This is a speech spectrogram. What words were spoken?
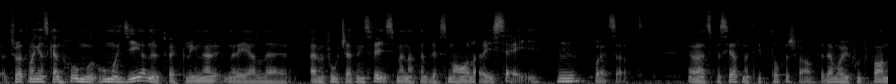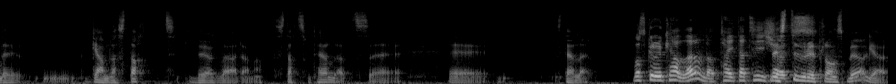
jag tror att det var en ganska homo, homogen utveckling när, när det gäller, även fortsättningsvis, men att den blev smalare i sig Mm. på ett sätt. Eh, Speciellt när Tipptopp försvann, för den var ju fortfarande gamla Stadt i bögvärlden, att Stadshotellets eh, eh, ställe. Vad skulle du kalla den då? Tajta Nej, t-shirts? Stureplansbögar.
